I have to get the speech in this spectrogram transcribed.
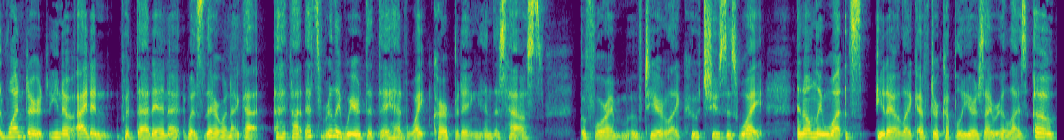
wondered, you know, I didn't put that in. I was there when I got. I thought that's really weird that they had white carpeting in this house before I moved here. Like, who chooses white? And only once, you know, like after a couple of years, I realized, oh,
